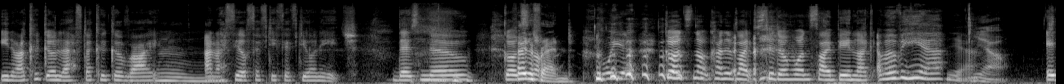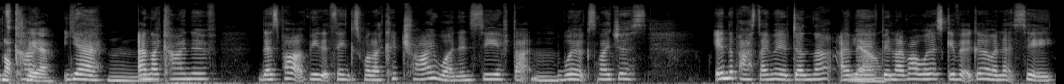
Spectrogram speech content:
you know, I could go left, I could go right, mm. and I feel 50 50 on each. There's no. God's Phone a friend. Well, yeah, God's not kind of like stood on one side being like, I'm over here. Yeah. Yeah. It's, not kind clear. yeah, hmm. and I kind of there's part of me that thinks, well, I could try one and see if that hmm. works. And I just, in the past, I may have done that. I may Yeah. have been like, right, well, let's give it a go and let's see.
